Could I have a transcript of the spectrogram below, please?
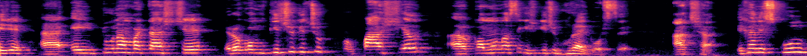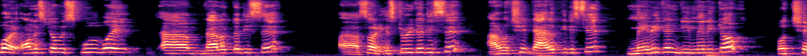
এই যে এই টু নাম্বারটা আসছে, এরকম কিছু কিছু পার্শিয়াল কমন আছে, কিছু কিছু ঘুরাই করছে। আচ্ছা এখানে স্কুল বয় অনেস্ট হবে স্কুল বয় ডায়লগটা দিছে সরি স্টোরিটা দিছে, আর হচ্ছে ডায়লগ দিছে মেরিট অ্যান্ড ডিমেরিট অফ হচ্ছে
